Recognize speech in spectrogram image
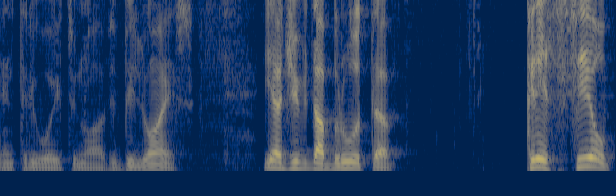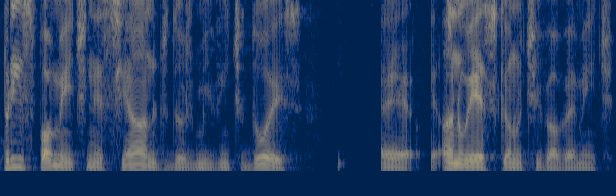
entre 8 e 9 bilhões e a dívida bruta cresceu principalmente nesse ano de 2022 é, ano esse que eu não tive, obviamente,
